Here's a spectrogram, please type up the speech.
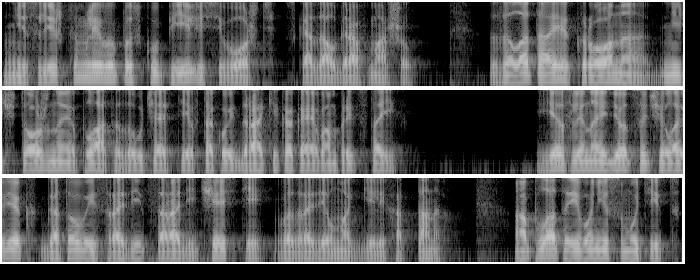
«Не слишком ли вы поскупились, вождь?» — сказал граф-маршал. «Золотая крона — ничтожная плата за участие в такой драке, какая вам предстоит. «Если найдется человек, готовый сразиться ради чести», — возразил МакГилли Хаттанах, — «оплата его не смутит,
